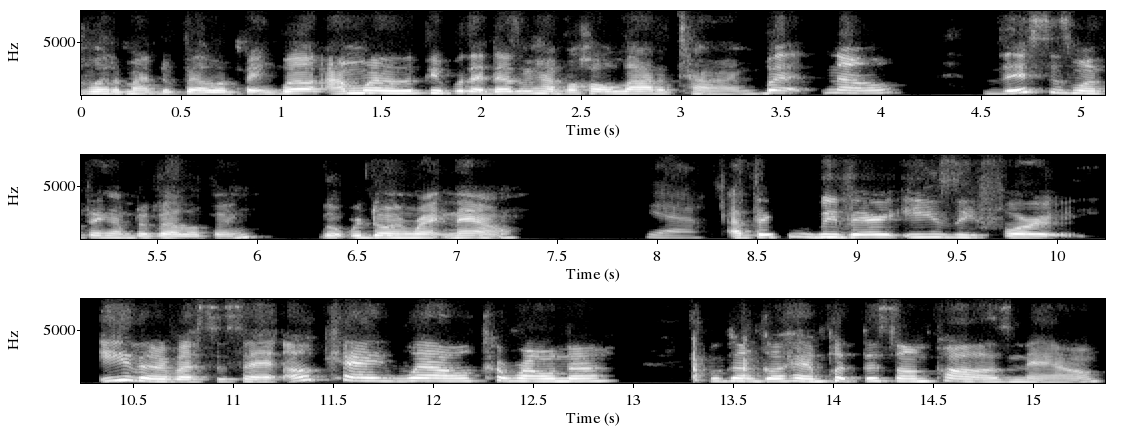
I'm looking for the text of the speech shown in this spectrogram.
what am i developing well i'm one of the people that doesn't have a whole lot of time but no this is one thing i'm developing what we're doing right now yeah i think it would be very easy for either of us to say, okay, well, Corona, we're going to go ahead and put this on pause now.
